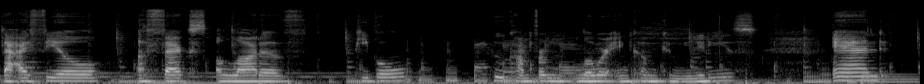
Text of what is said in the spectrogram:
that I feel affects a lot of people who come from lower income communities. And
